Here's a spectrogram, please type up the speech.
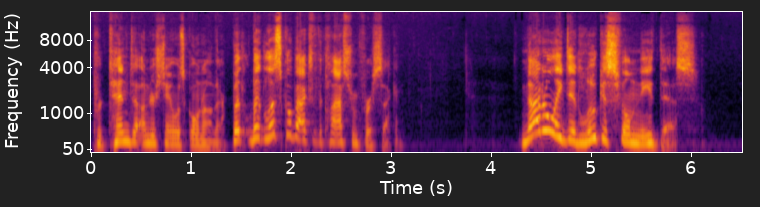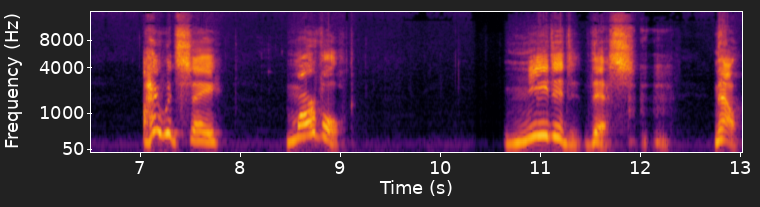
pretend to understand what's going on there. But, but let's go back to the classroom for a second. Not only did Lucasfilm need this, I would say Marvel needed this. Now,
